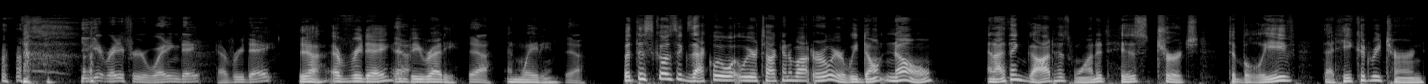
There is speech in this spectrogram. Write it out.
you get ready for your wedding day every day? Yeah, every day Yeah. and be ready Yeah, and waiting. yeah. But this goes exactly what we were talking about earlier. We don't know. And I think God has wanted his church to believe that he could return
